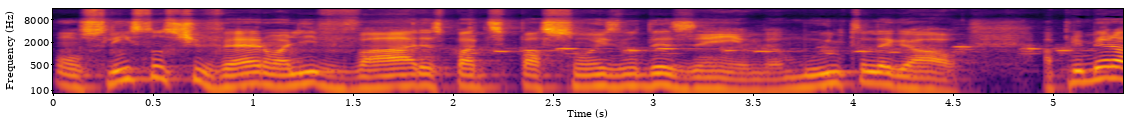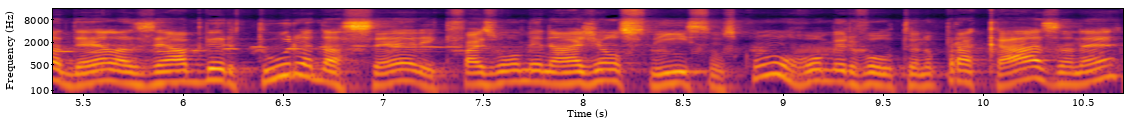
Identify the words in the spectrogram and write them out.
Bom, os Flintstones tiveram ali várias participações no desenho, é muito legal. A primeira delas é a abertura da série, que faz uma homenagem aos Flintstones, com o Homer voltando para casa, né?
